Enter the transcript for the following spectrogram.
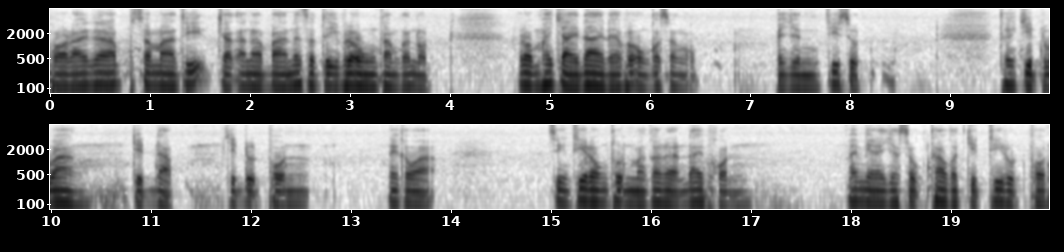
พอได้รับสมาธิจากอนาปานสติพระองค์ทำกำหนดลมให้ใจได้แล้วพระองค์ก็สงบไปจนที่สุด ถึงจิตว่าง จิตดับ จิตดุดพ้นนี่ก็ว่า สิ่งที่ลงทุนมาก็ได้ผล ไม่มีอะไรจะสุขเท่ากับจิตที่หลุดพ้น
